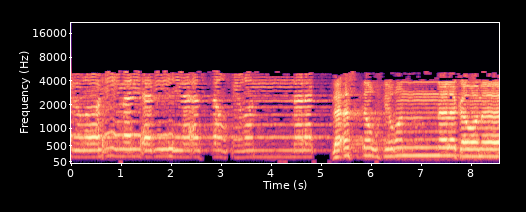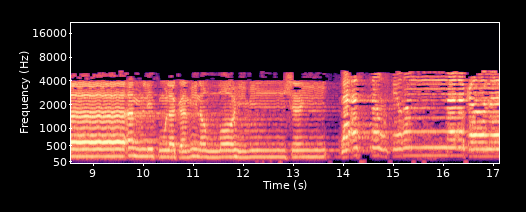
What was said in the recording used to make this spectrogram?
إبراهيم لأبيه لأستغفرن لأستغفرن لك وما أملك لك من الله من شيء. لأستغفرن لك وما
